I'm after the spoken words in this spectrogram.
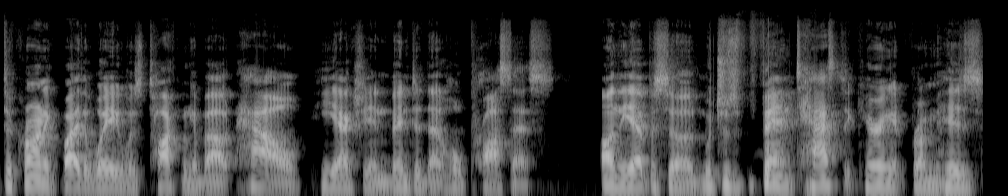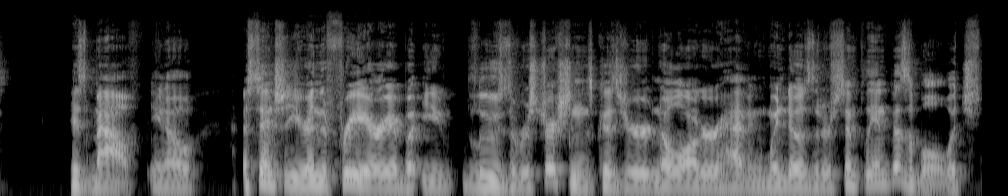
Dachronic, by the way, was talking about how he actually invented that whole process on the episode, which was fantastic hearing it from his his mouth. You know, essentially you're in the free area, but you lose the restrictions because you're no longer having windows that are simply invisible, which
